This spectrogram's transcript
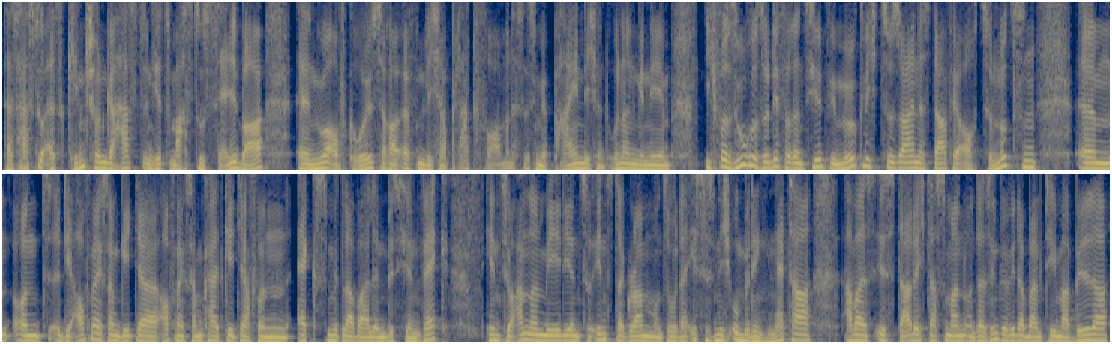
das hast du als Kind schon gehasst und jetzt machst du es selber, äh, nur auf größerer öffentlicher Plattform. Und das ist mir peinlich und unangenehm. Ich versuche so differenziert wie möglich zu sein, es dafür auch zu nutzen. Ähm, und die Aufmerksamkeit geht ja, Aufmerksamkeit geht ja von X mittlerweile ein bisschen weg hin zu anderen Medien, zu Instagram und so. Da ist es nicht unbedingt netter, aber es ist dadurch, dass man, und da sind wir wieder beim Thema Bilder,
